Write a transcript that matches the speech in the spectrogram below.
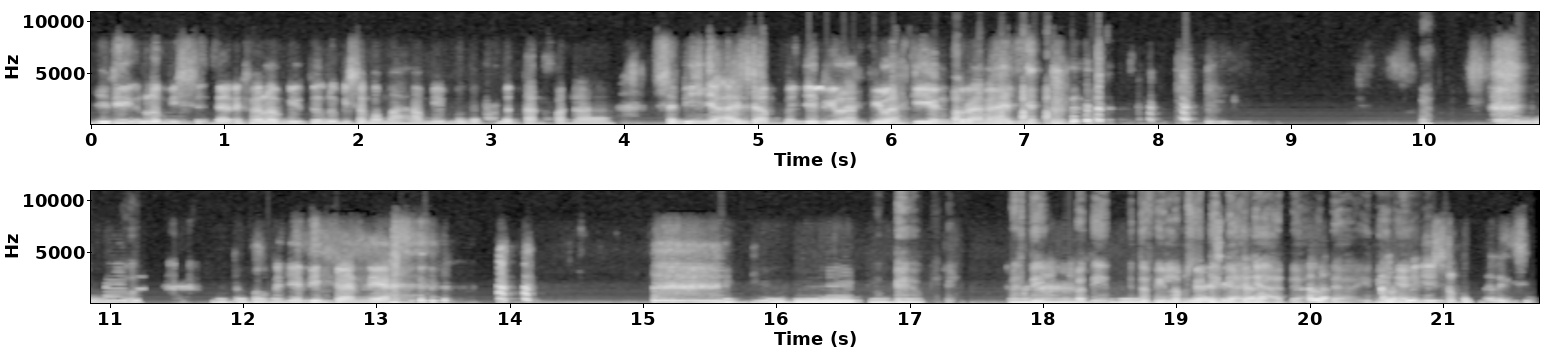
jadi lu bisa dari film itu lu bisa memahami bet- betapa sedihnya azab menjadi laki-laki yang kurang ajar betapa menyedihkannya Oke oke. Berarti berarti itu film sih, setidaknya ada Kalau- ada Kalau ininya. gue ya? justru kebalik sih.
